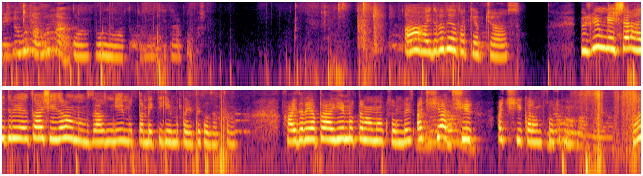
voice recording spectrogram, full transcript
Bekle vurma vurma. Tamam vurmuyorum artık tamam. Yeter bu kadar. Aa Haydar'a da yatak yapacağız. Üzgünüm gençler Haydar'a yatağı şeyler almamız lazım. Game moddan bekle Game moddan yatak alacağım sana. Haydar'a yatağı Game moddan almak zorundayız. Aç ışığı aç ışığı. Aç ışığı karanlıkta ya? Ha?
